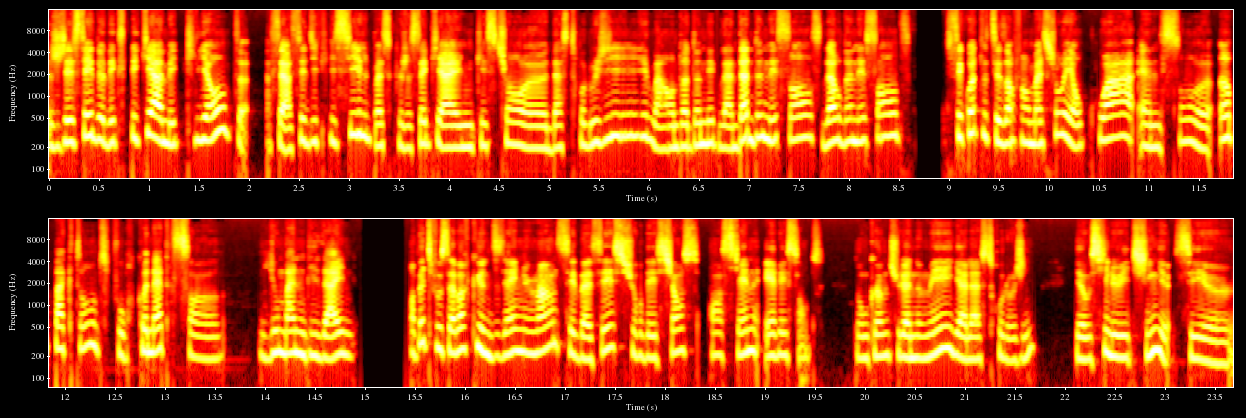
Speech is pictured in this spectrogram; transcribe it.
J'essaie de l'expliquer à mes clientes. C'est assez difficile parce que je sais qu'il y a une question euh, d'astrologie. Ben, on doit donner la date de naissance, l'heure de naissance. C'est quoi toutes ces informations et en quoi elles sont euh, impactantes pour connaître son human design? En fait, il faut savoir que le design humain, c'est basé sur des sciences anciennes et récentes. Donc, comme tu l'as nommé, il y a l'astrologie. Il y a aussi le I Ching. C'est euh,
